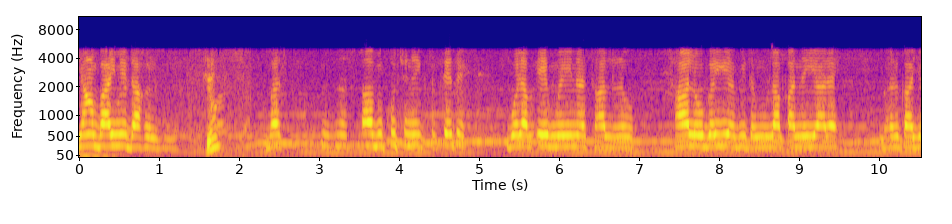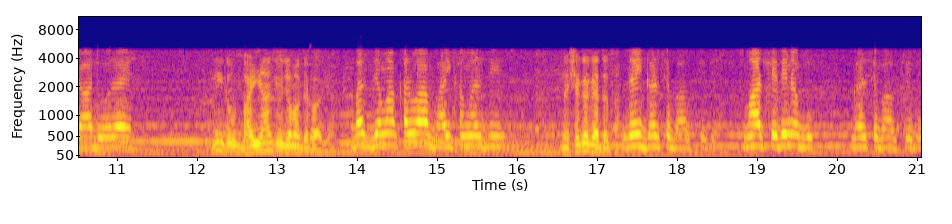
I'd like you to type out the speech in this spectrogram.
यहाँ भाई ने दाखिल किया क्यों? बस भी कुछ नहीं करते थे। बोला अब एक महीना साल रहो। साल हो गई है अभी तक मुलाकात नहीं आ रहा है। घर का याद हो रहा है। नहीं तो भाई यहाँ क्यों जमा करवा गया? बस जमा करवा भाई का मर्ज़ी। नशे का कहता था? नहीं घर से भागते थे। मारते थे ना अबू घर से भागते थे।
